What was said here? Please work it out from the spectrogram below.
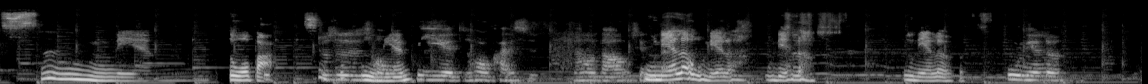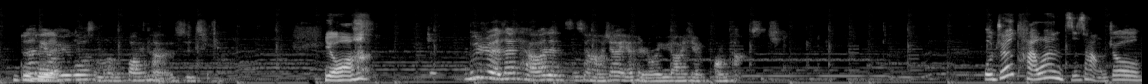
四年多吧，就是五年毕业之后开始，然后到五年了，五年了，五年了，五年了，五年了。那你有遇过什么很荒唐的事情？有啊。你不觉得在台湾的职场好像也很容易遇到一些荒唐的事情？我觉得台湾的职场就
